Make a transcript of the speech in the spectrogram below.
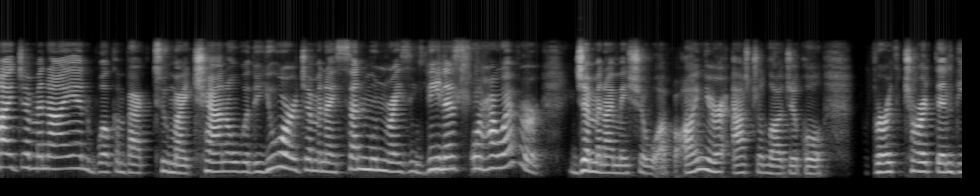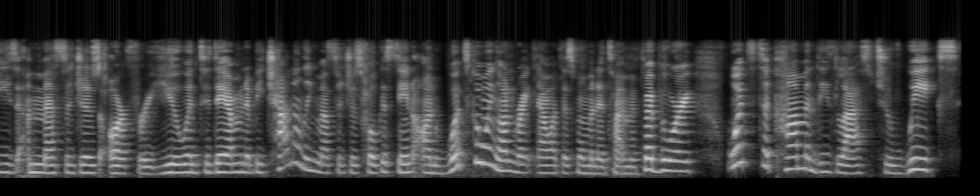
Hi, Gemini, and welcome back to my channel. Whether you are Gemini Sun, Moon, Rising, Venus, or however Gemini may show up on your astrological birth chart, then these messages are for you. And today I'm going to be channeling messages focusing on what's going on right now at this moment in time in February, what's to come in these last two weeks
